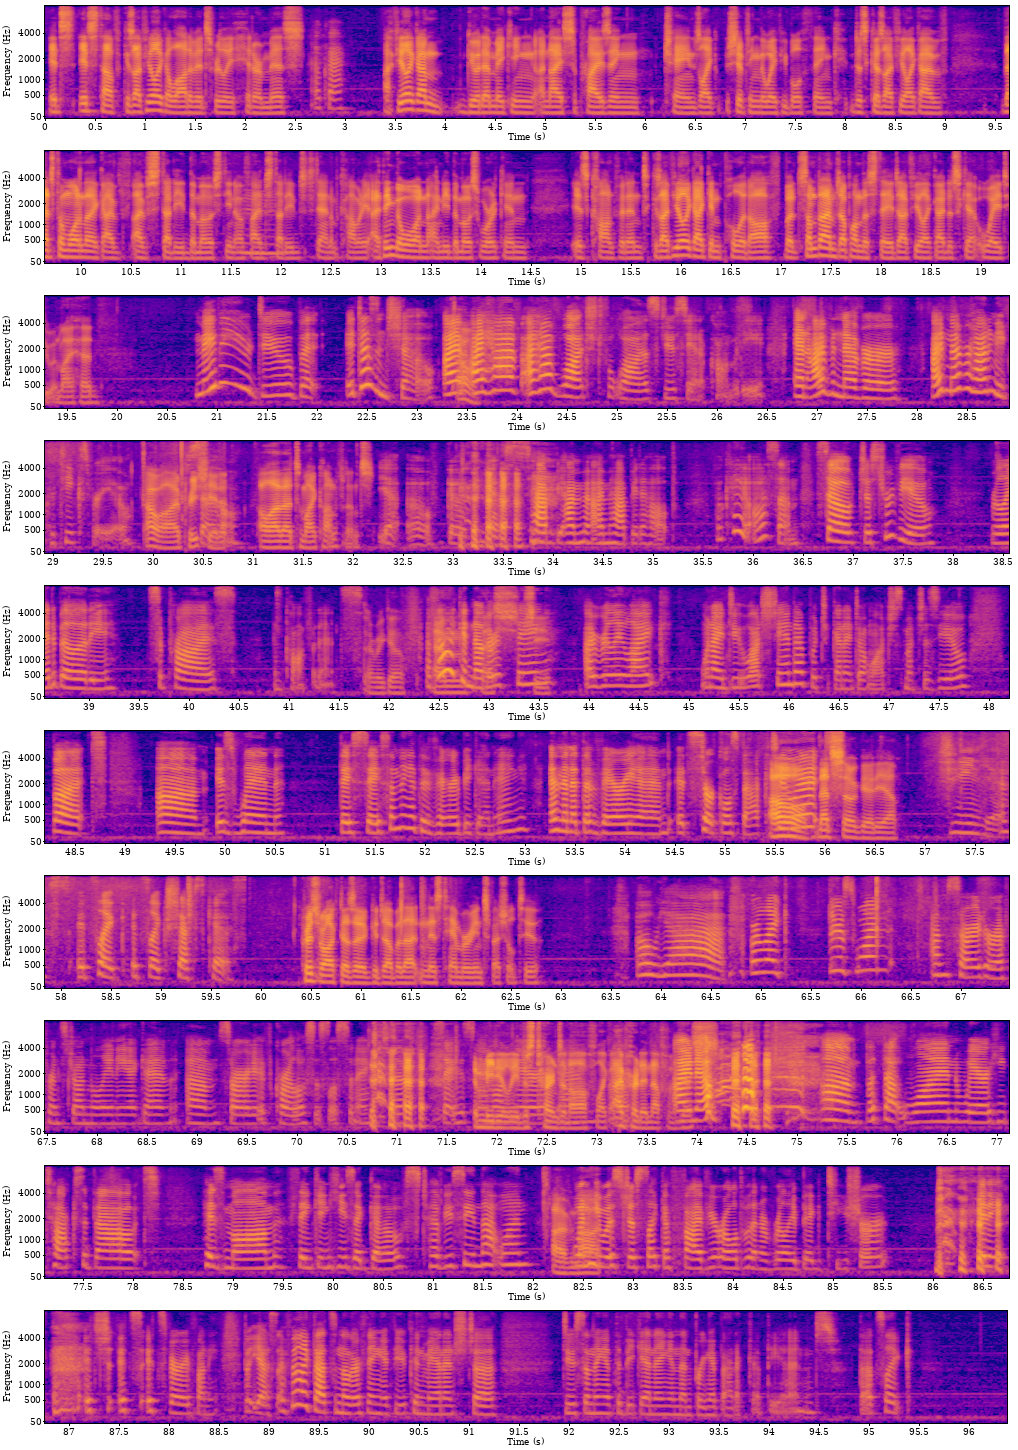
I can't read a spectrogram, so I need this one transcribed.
It's it's tough because I feel like a lot of it's really hit or miss. Okay. I feel like I'm good at making a nice, surprising change, like shifting the way people think. Just because I feel like I've, that's the one like I've I've studied the most. You know, if I'd Mhm. studied stand-up comedy, I think the one I need the most work in is confident because I feel like I can pull it off. But sometimes up on the stage, I feel like I just get way too in my head. Maybe you do, but it doesn't show. I, Oh. I have I have watched Fawaz do stand up comedy and I've never I've never had any critiques for you. Oh well, I appreciate it. I'll add that to my confidence. Yeah. Oh, good. Yes. happy. I'm I'm happy to help. Okay. Awesome. So just review: relatability, surprise, and confidence. There we go. I feel like another thing I really like when I do watch stand up, which again I don't watch as much as you, but um, is when they say something at the very beginning and then at the very end it circles back to Oh, it. that's so good. Yeah. genius. It's like it's like chef's kiss. Chris Rock does a good job of that in his tambourine special too. Oh yeah. Or like there's one I'm sorry to reference John Mulaney again. Um, sorry if Carlos is listening to say his name Immediately just turns it off. Like I've heard enough of I this. I know. um, but that one where he talks about his mom thinking he's a ghost. Have you seen that one? I've when not. he was just like a five year old with a really big t shirt. it's it's it's very funny. But yes, I feel like that's another thing if you can manage to do something at the beginning and then bring it back at the end. That's like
